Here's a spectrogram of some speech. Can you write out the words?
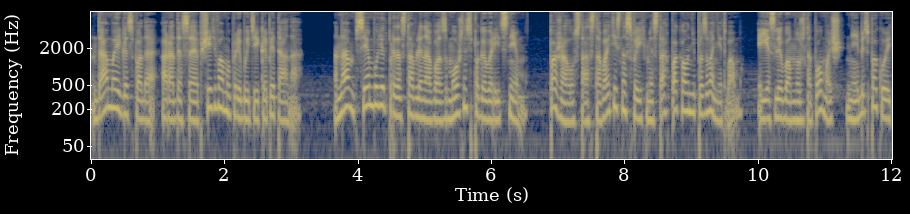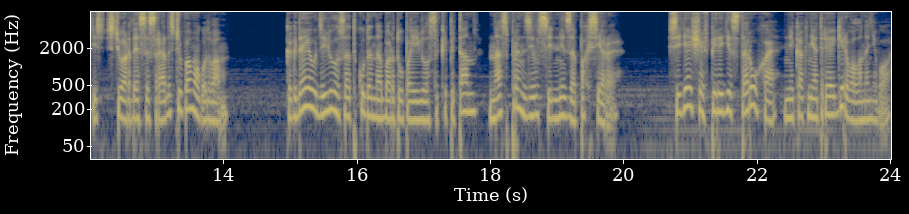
«Дамы и господа, рады сообщить вам о прибытии капитана. Нам всем будет предоставлена возможность поговорить с ним. Пожалуйста, оставайтесь на своих местах, пока он не позвонит вам. Если вам нужна помощь, не беспокойтесь, стюардессы с радостью помогут вам». Когда я удивился, откуда на борту появился капитан, нас пронзил сильный запах серы. Сидящая впереди старуха никак не отреагировала на него.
